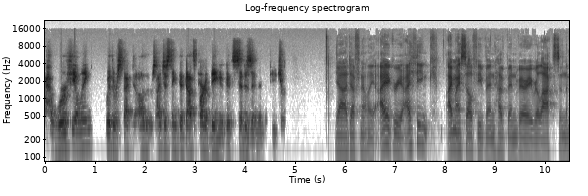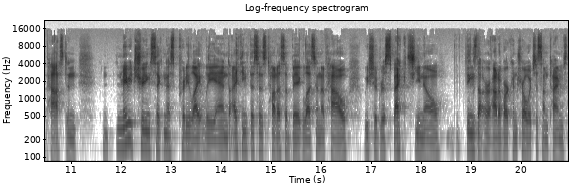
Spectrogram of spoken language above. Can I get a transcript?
how we're feeling with respect to others. I just think that that's part of being a good citizen in the future. Yeah, definitely. I agree. I think I myself even have been very relaxed in the past and maybe treating sickness pretty lightly and i think this has taught us a big lesson of how we should respect you know things that are out of our control which is sometimes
